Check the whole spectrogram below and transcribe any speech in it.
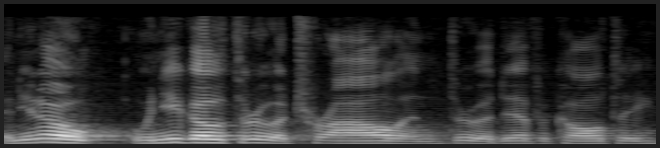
And you know, when you go through a trial and through a difficulty,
